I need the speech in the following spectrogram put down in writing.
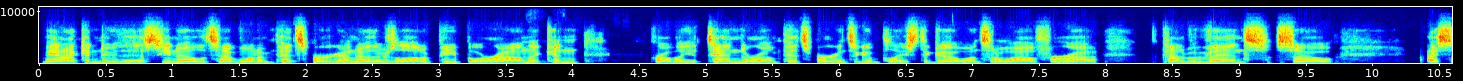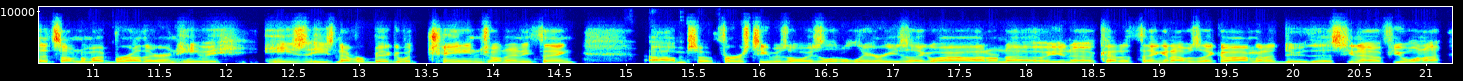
man, I can do this. You know, let's have one in Pittsburgh. I know there's a lot of people around that can probably attend around Pittsburgh. It's a good place to go once in a while for uh, kind of events. So I said something to my brother, and he he's he's never big of a change on anything. Um, so at first he was always a little leery. He's like, "Well, I don't know," you know, kind of thing. And I was like, "Oh, I'm going to do this. You know, if you want to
